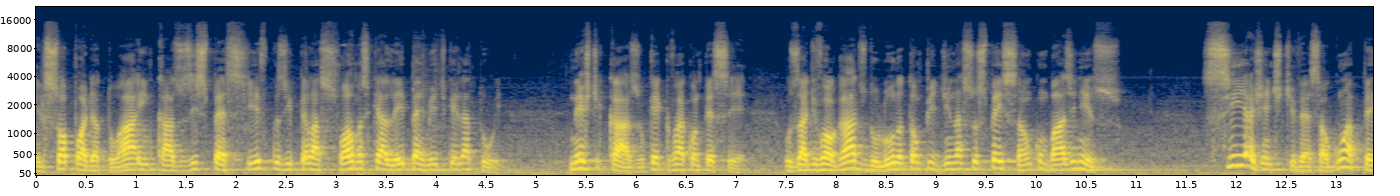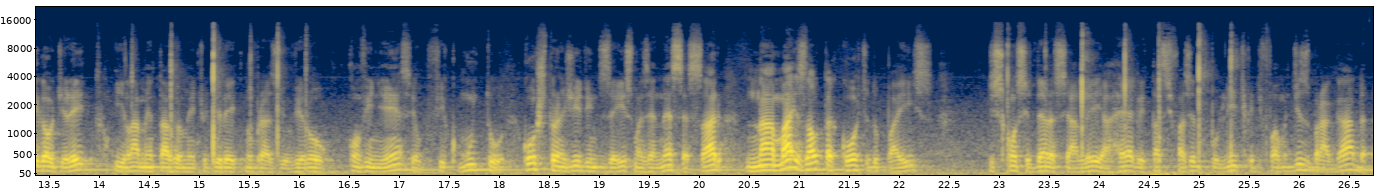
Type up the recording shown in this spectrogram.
Ele só pode atuar em casos específicos e pelas formas que a lei permite que ele atue. Neste caso, o que, é que vai acontecer? Os advogados do Lula estão pedindo a suspeição com base nisso. Se a gente tivesse algum apego ao direito, e lamentavelmente o direito no Brasil virou conveniência, eu fico muito constrangido em dizer isso, mas é necessário, na mais alta corte do país, desconsidera-se a lei, a regra, e está se fazendo política de forma desbragada,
